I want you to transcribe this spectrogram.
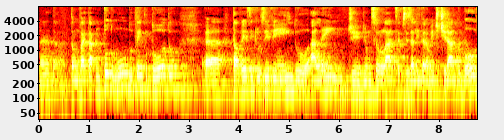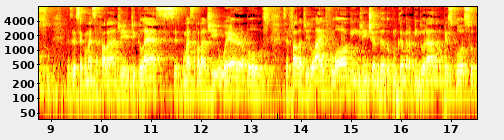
né? Tá, então vai estar com todo mundo o tempo todo, é, talvez inclusive indo além de, de, um celular que você precisa literalmente tirar do bolso, Às vezes você começa a falar de, de glass, você começa a falar de wearables, você fala de life logging, gente andando com câmera pendurada no pescoço,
